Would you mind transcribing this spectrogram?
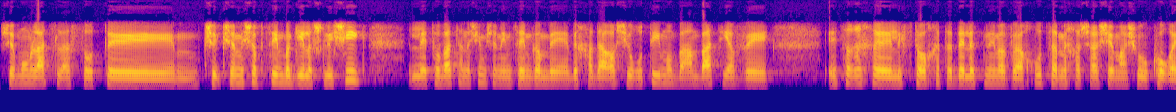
שמומלץ לעשות uh, כש- כשמשפצים בגיל השלישי, לטובת אנשים שנמצאים גם בחדר השירותים או באמבטיה וצריך uh, לפתוח את הדלת פנימה והחוצה מחשש שמשהו קורה.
